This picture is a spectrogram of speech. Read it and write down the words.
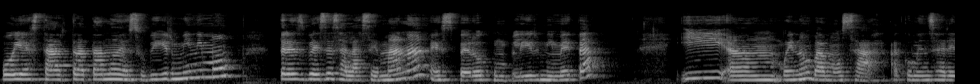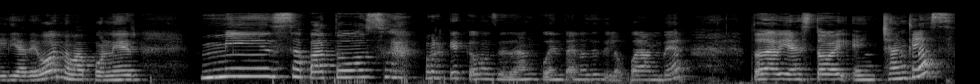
voy a estar tratando de subir mínimo tres veces a la semana, espero cumplir mi meta. Y bueno, vamos a, a comenzar el día de hoy, me voy a poner mis zapatos, porque como se dan cuenta, no sé si lo puedan ver, todavía estoy en chanclas,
